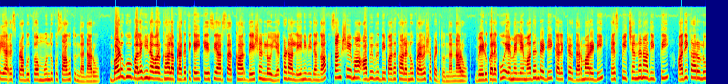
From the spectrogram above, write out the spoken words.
టీఆర్ఎస్ ప్రభుత్వం ముందుకు సాగుతుందన్నారు. బడుగు బలహీన వర్గాల ప్రగతికై కేసీఆర్ సర్కార్ దేశంలో ఎక్కడా లేని విధంగా సంక్షేమ అభివృద్ధి పథకాలను ప్రవేశపెడుతుందన్నారు. వేడుకలకు MLA Madan Reddy collector Dharma Reddy SP Chandana Deepti అధికారులు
